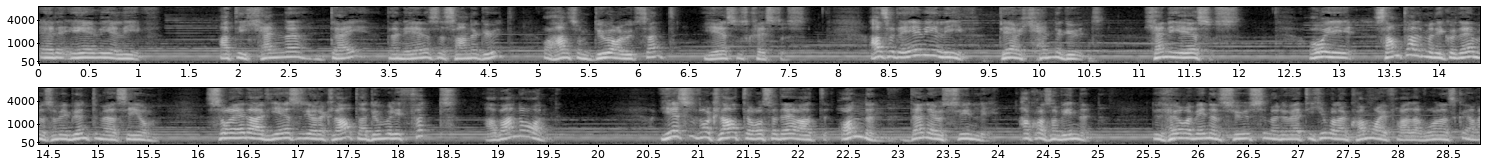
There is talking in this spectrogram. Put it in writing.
er det evige liv, at de kjenner deg, den eneste sanne Gud, og Han som du har utsendt, Jesus Kristus. Altså det evige liv, det er å kjenne Gud kjenner Jesus. Og i samtalen med Nikodemus, som vi begynte med å si om, så er det at Jesus gjør det klart at du bli født av vann og ånd. Jesus forklarte også der at ånden den er usynlig, akkurat som vinden. Du hører vinden suse, men du vet ikke hvor den kommer ifra, eller hvor den skal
